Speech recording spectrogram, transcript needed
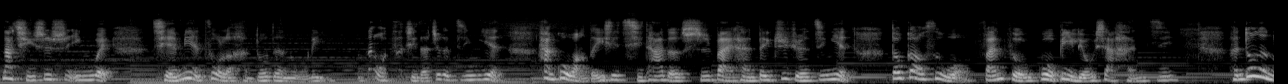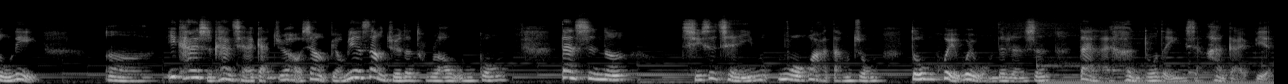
那其实是因为前面做了很多的努力。那我自己的这个经验和过往的一些其他的失败和被拒绝的经验，都告诉我，凡走过必留下痕迹。很多的努力，嗯，一开始看起来感觉好像表面上觉得徒劳无功，但是呢。其实潜移默化当中，都会为我们的人生带来很多的影响和改变。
